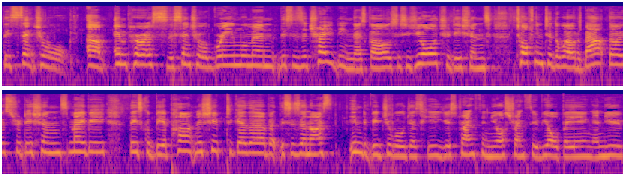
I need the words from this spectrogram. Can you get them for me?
this sensual um, empress, the sensual green woman. This is a trading those goals. This is your traditions, talking to the world about those traditions. Maybe these could be a partnership together, but this is a nice individual just here your strength and your strength of your being and you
